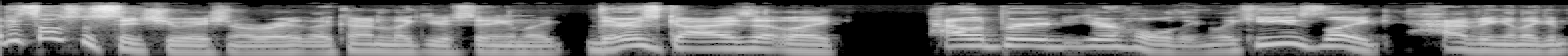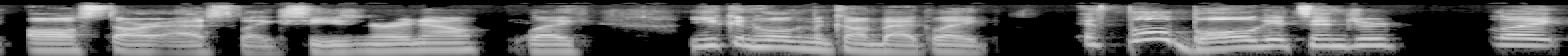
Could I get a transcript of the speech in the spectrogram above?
But it's also situational, right? Like kind of like you're saying, like there's guys that like Halliburton you're holding. Like he's like having like an all-star esque like season right now. Like you can hold him and come back. Like if Bol Bol gets injured, like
